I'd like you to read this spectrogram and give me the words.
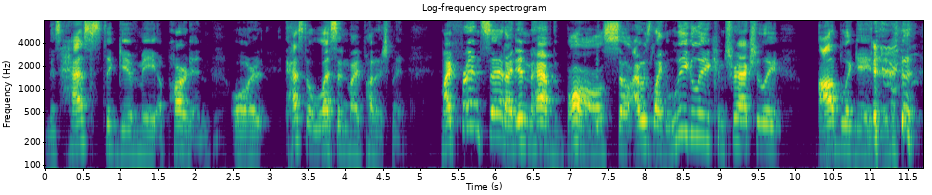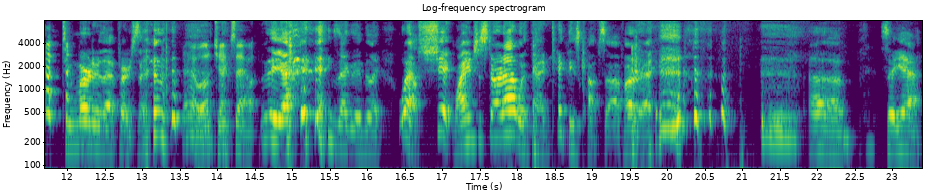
this has to give me a pardon or has to lessen my punishment. My friend said I didn't have the balls, so I was like legally contractually obligated to murder that person. Yeah, well, checks out. yeah, exactly. They'd be like, "Well, shit, why didn't you start out with that? Take these cops off." All right. um, so yeah,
